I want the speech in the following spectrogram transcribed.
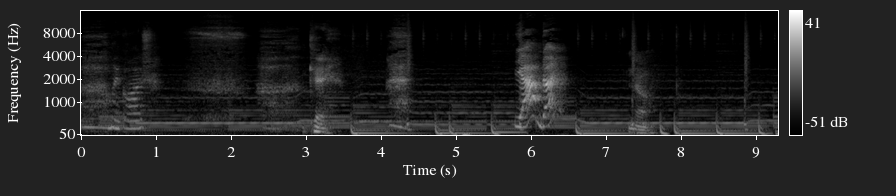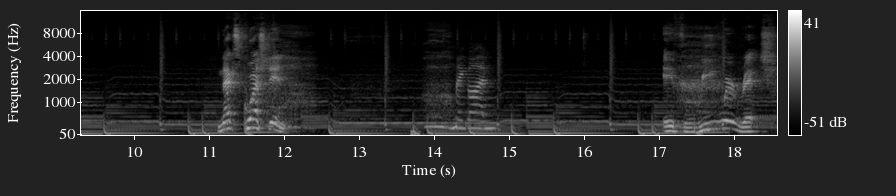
Oh my gosh. Okay. Yeah, I'm done. No. Next question. Oh my god. If we were rich,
